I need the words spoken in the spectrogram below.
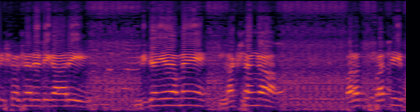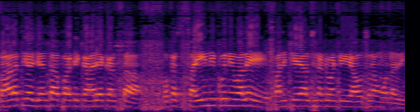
విశ్వేశ్వరరెడ్డి గారి విజయమే లక్ష్యంగా ప్రతి భారతీయ జనతా పార్టీ కార్యకర్త ఒక సైనికుని వలె పనిచేయాల్సినటువంటి అవసరం ఉన్నది.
